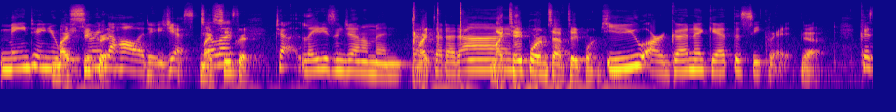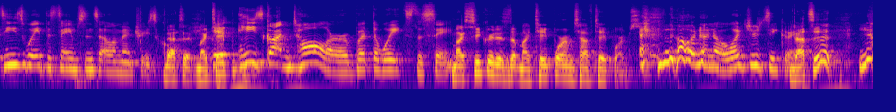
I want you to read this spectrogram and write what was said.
maintain your My weight secret. during the holidays. Yes, My us- secret. tell- ladies and gentlemen, dun, My, dun, dun, dun, my tapeworms have tapeworms. You are gonna get the secret Yeah. Because he's weighed the same since elementary school. That's it. My tape- He- he's gotten taller, but the weight's the same. My secret is that my tapeworms have tapeworms. no, no, no. What's your secret? That's it. no.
